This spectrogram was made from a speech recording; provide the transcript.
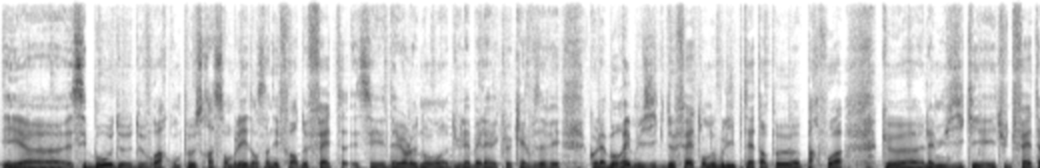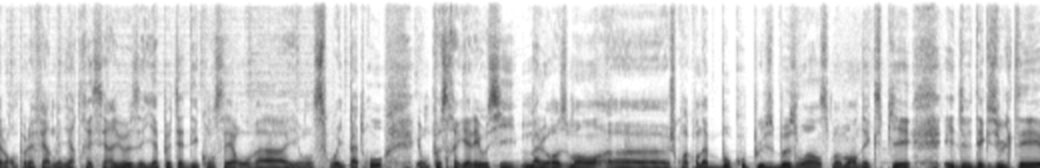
Et euh, c'est beau de, de voir qu'on peut se rassembler dans un effort de fête. C'est d'ailleurs le nom du label avec lequel vous avez collaboré, Musique de fête. On oublie peut-être un peu euh, parfois que euh, la musique est, une fête, alors on peut la faire de manière très sérieuse. Il y a peut-être des concerts où on va et on swipe pas trop, et on peut se régaler aussi. Malheureusement, je crois qu'on a beaucoup plus besoin en ce moment d'expier et de d'exulter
